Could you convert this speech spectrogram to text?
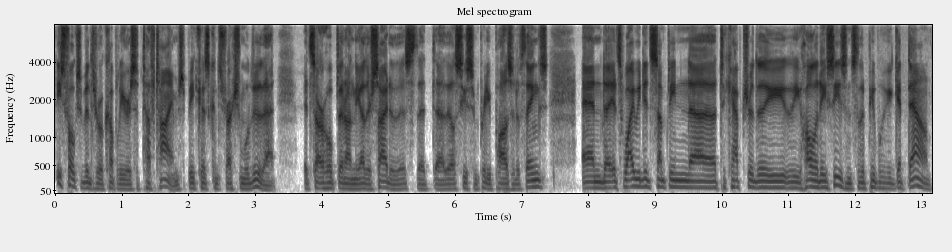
These folks have been through a couple of years of tough times because construction will do that. It's our hope that on the other side of this that uh, they'll see some pretty positive things, and uh, it's why we did something uh, to capture the the holiday season so that people could get down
